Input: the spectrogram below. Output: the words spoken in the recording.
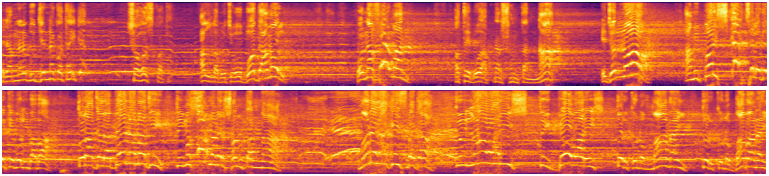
এটা আপনারা বুঝছেন না কথা এটা? সহজ কথা। আল্লাহ বলছে, ও বদ আমল ও নাফরমান, অতএব আপনার সন্তান না। এজন্য আমি পরিষ্কার ছেলেদেরকে বলি, বাবা, তোরা যারা বেনামাজি, তুই মুসলমানের সন্তান না। মনে রাখিস বেটা, তুই লাওয়ারিস তুই বেওয়ারিস তোর কোনো মা নাই, তোর কোনো বাবা নাই,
